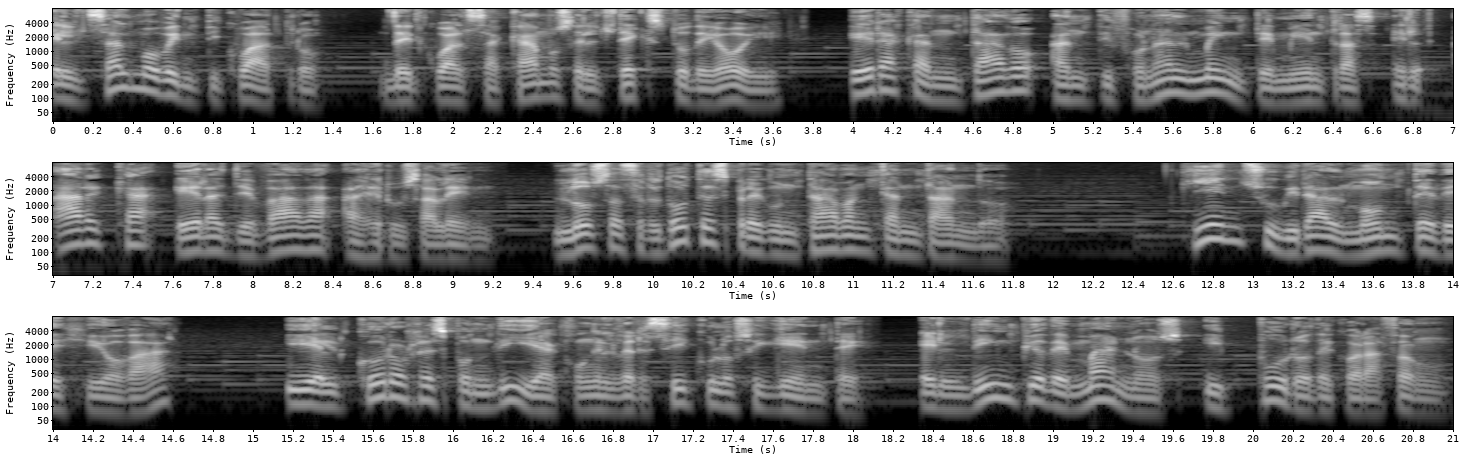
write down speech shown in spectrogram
El Salmo 24, del cual sacamos el texto de hoy, era cantado antifonalmente mientras el arca era llevada a Jerusalén. Los sacerdotes preguntaban cantando, ¿quién subirá al monte de Jehová? Y el coro respondía con el versículo siguiente, el limpio de manos y puro de corazón.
